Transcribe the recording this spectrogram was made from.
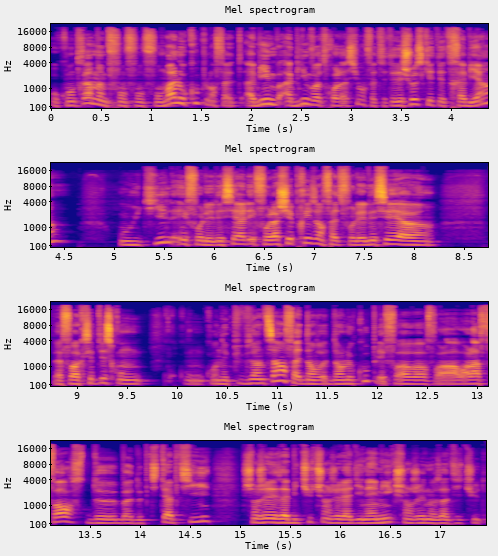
au contraire, même font, font, font, mal au couple, en fait, abîment, abîment votre relation, en fait. C'était des choses qui étaient très bien ou utiles, et il faut les laisser aller, il faut lâcher prise, en fait, il faut les laisser... Euh, bah, faut accepter ce qu'on qu'on n'ait plus besoin de ça en fait dans dans le couple il faut avoir, faut avoir la force de bah, de petit à petit changer les habitudes changer la dynamique changer nos attitudes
